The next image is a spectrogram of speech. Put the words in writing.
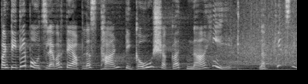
पण तिथे पोहोचल्यावर ते आपलं स्थान टिकवू शकत नाहीत. नक्कीच नाही.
